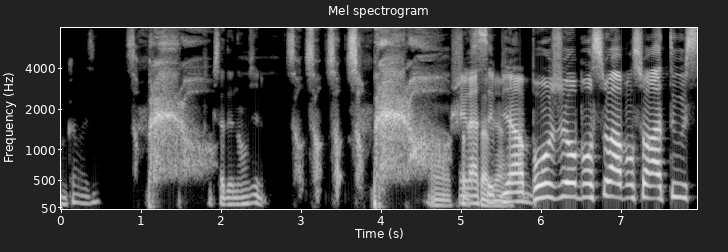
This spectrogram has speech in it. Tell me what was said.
Encore, vas-y. Sombrero. Faut que ça donne envie. Là. Som- som- som- sombrero. Oh, Et là, c'est vient. bien. Bonjour, bonsoir, bonsoir à tous.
